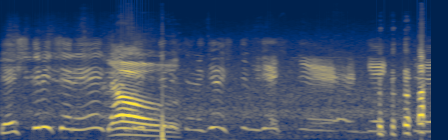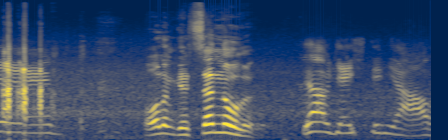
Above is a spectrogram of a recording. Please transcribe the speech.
Geçtim içeri. Ya, geçtim içeri. Geçtim, geçtim, geçtim. Oğlum geçsen ne olur? ya geçtim ya.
